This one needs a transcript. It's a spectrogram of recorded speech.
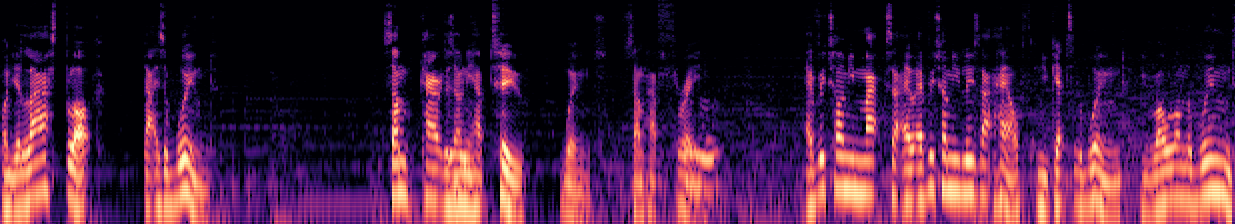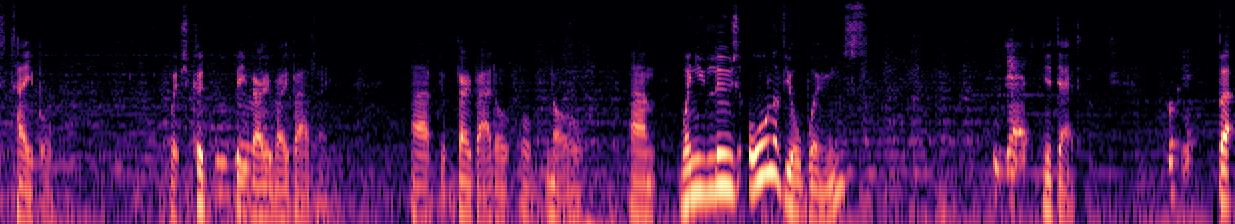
On your last block, that is a wound. Some characters only have two wounds. Some have 3 Mhm. Every time you max that out, every time you lose that health and you get to the wound, you roll on the wound table, which could be Mhm. very, very badly. Uh, very bad or, or not all. Um, when you lose all of your wounds, you're dead. you're dead. Okay. But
